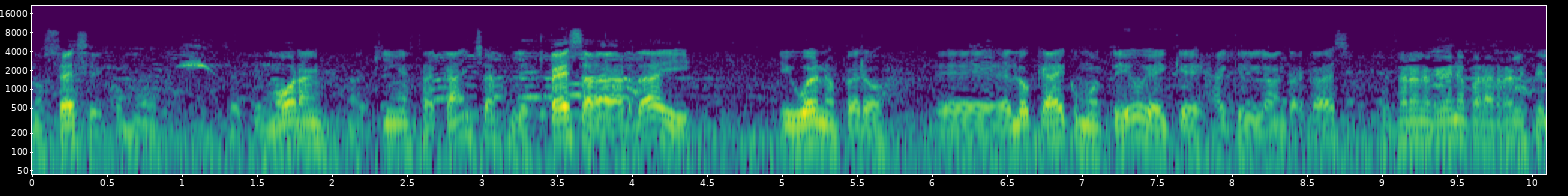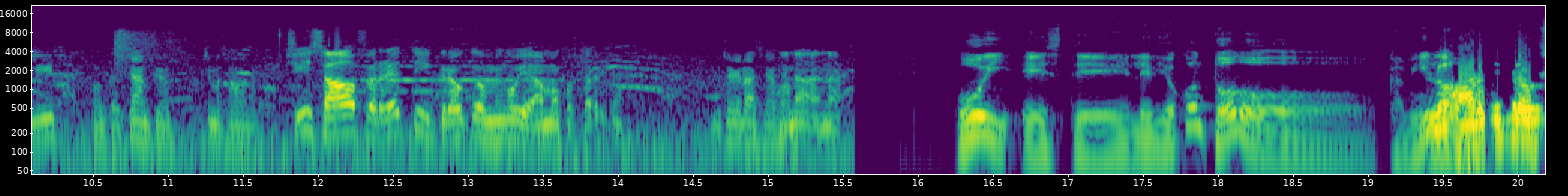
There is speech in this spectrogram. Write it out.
no sé, se, como se demoran aquí en esta cancha, les pesa la verdad y, y bueno, pero eh, es lo que hay, como te digo, y hay que, hay que levantar cabeza. Pensar en lo que viene para Real Estelí con el Champions. Sí, sábado Ferretti y creo que domingo llegamos a Costa Rica. Muchas gracias, Juan. De nada, nada. Uy, este, le dio con todo, Camilo. Los árbitros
